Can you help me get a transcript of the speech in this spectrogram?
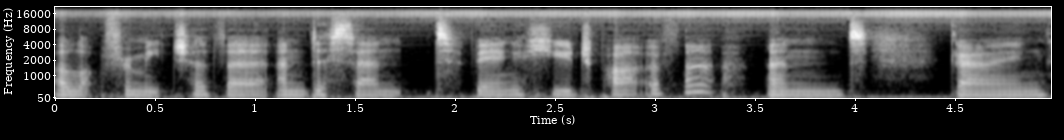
a lot from each other and dissent being a huge part of that and going,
